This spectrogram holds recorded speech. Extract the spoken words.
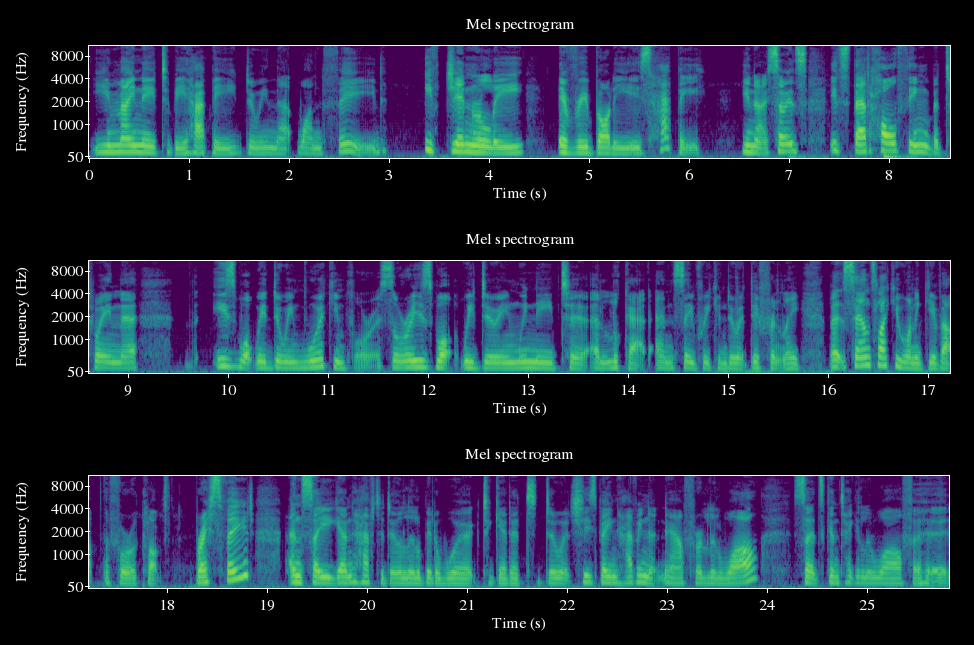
you may need to be happy doing that one feed if generally everybody is happy you know so it's it's that whole thing between the is what we're doing working for us or is what we're doing we need to uh, look at and see if we can do it differently. But it sounds like you want to give up the four o'clock breastfeed and so you're going to have to do a little bit of work to get her to do it. She's been having it now for a little while so it's going to take a little while for her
